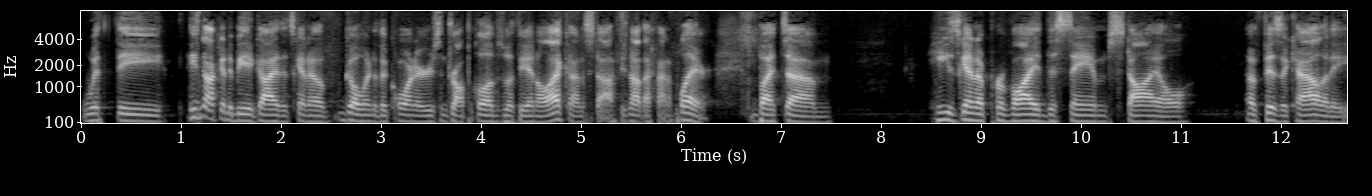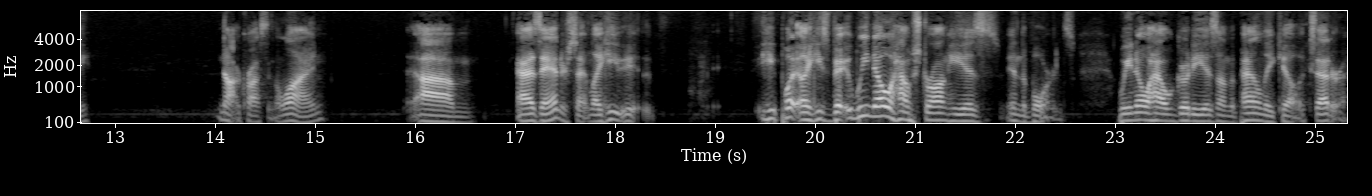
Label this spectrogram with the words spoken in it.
with the he's not going to be a guy that's going to go into the corners and drop gloves with you and all that kind of stuff. He's not that kind of player. But um, he's going to provide the same style of physicality not crossing the line um as Anderson like he he put like he's we know how strong he is in the boards. We know how good he is on the penalty kill etc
